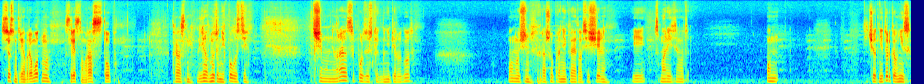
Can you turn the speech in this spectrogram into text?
Все снутри обработано средством раз, стоп, красный. Для внутренних полостей. Чем он мне нравится, пользуюсь как бы не первый год. Он очень хорошо проникает во все щели. И смотрите, вот он течет не только вниз,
